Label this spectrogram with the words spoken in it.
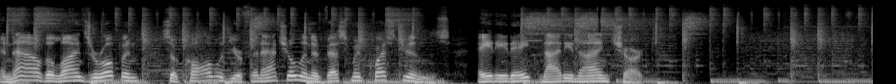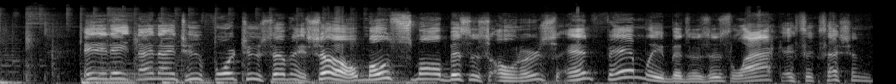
And now the lines are open, so call with your financial and investment questions. 888 99 Chart. 888-992-4278. So, most small business owners and family businesses lack a succession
